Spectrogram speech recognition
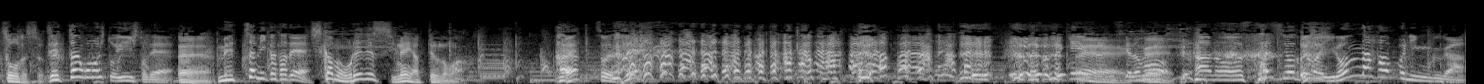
すそうですよ。絶対この人いい人で、ええめっちゃ味方で。しかも俺ですしね、やってるのが。はい。そうですね。そんな経緯なんですけども、ええあの、スタジオではいろんなハプニングが、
